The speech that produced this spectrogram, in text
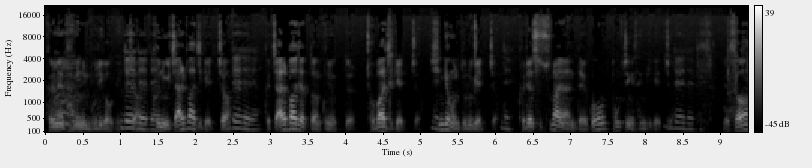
그러면 당연히 무리가 오겠죠. 네네네. 근육이 짧아지겠죠. 네네네. 그 짧아졌던 근육들 좁아지겠죠. 네. 신경을 누르겠죠. 네. 그래서 순환이 안 되고 통증이 생기겠죠. 네네네. 그래서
